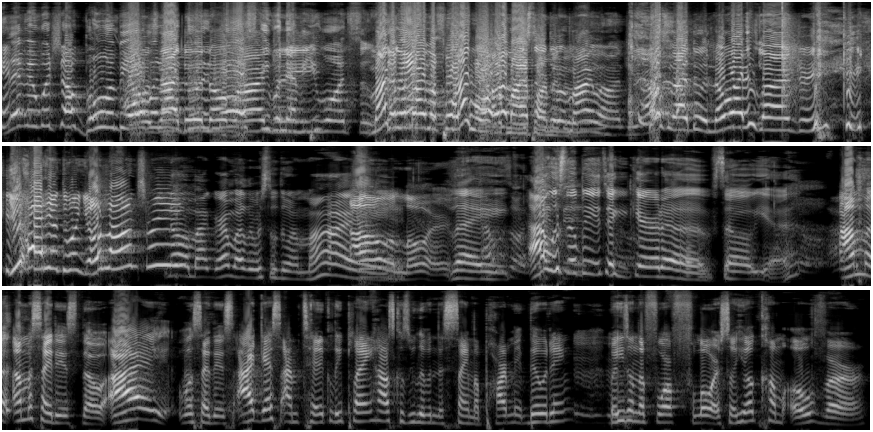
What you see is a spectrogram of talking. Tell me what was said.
Living with your boo and be I able was to not do doing the no nasty laundry. whenever you want to. My The man on the fourth floor of my was still apartment doing my building. laundry. I was not doing nobody's laundry. You had him doing your laundry? no, my grandmother was still doing mine. Oh Lord. I Like was I was still being taken care of. So yeah. I'm gonna say this though. I will say this. I guess I'm technically playing house because we live in the same apartment building, but he's on the fourth floor, so he'll come over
